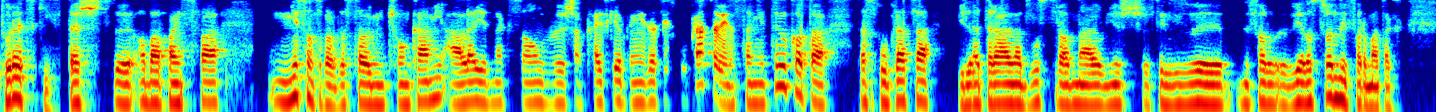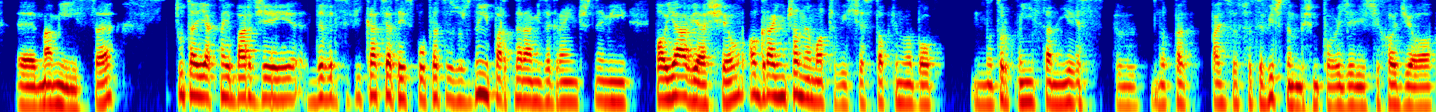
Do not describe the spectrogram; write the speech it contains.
tureckich. Też oba państwa nie są co prawda stałymi członkami, ale jednak są w Szanghajskiej Organizacji Współpracy, więc to nie tylko ta, ta współpraca bilateralna, dwustronna, również w tych wielostronnych formatach e, ma miejsce. Tutaj jak najbardziej dywersyfikacja tej współpracy z różnymi partnerami zagranicznymi pojawia się w ograniczonym oczywiście stopniu, no bo no, Turkmenistan jest no, państwem specyficznym, byśmy powiedzieli, jeśli chodzi o,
